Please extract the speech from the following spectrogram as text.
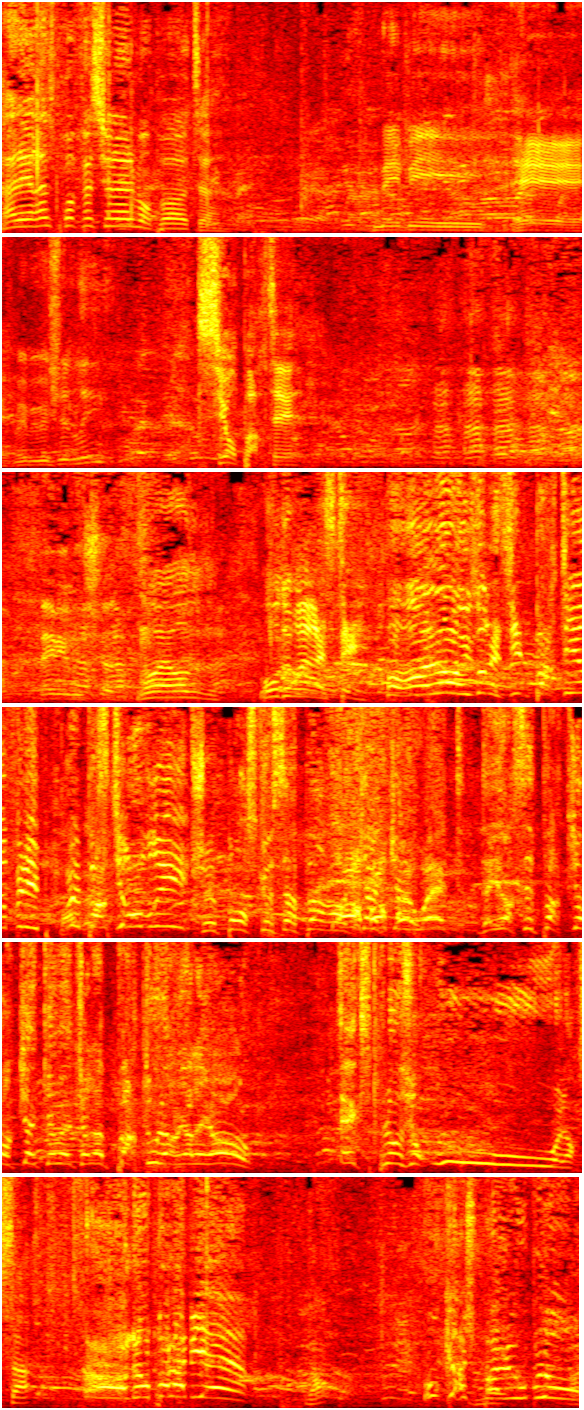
Allez, reste professionnel, mon pote. Maybe. Et Maybe we should leave? si on partait Maybe we should. Ouais, on, on devrait rester. Oh, oh non, ils ont décidé de partir, Philippe Mais partir en vrille Je pense que ça part en cacahuète. D'ailleurs, c'est parti en cacahuète. Il y en a partout là. Regardez. Oh Explosion. Ouh. Alors ça. Oh non, pas la bière Non. On cache pas le houblon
